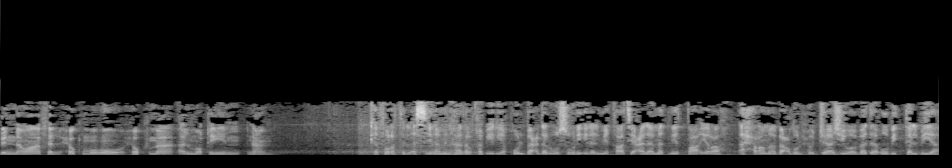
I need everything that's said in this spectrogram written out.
بالنوافل حكمه حكم المقيم. نعم. كثرت الأسئلة من هذا القبيل. يقول بعد الوصول إلى الميقات على متن الطائرة أحرم بعض الحجاج وبدأوا بالتلبية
